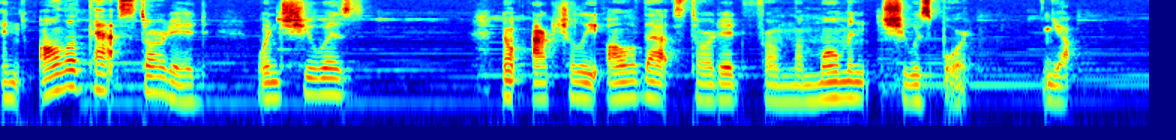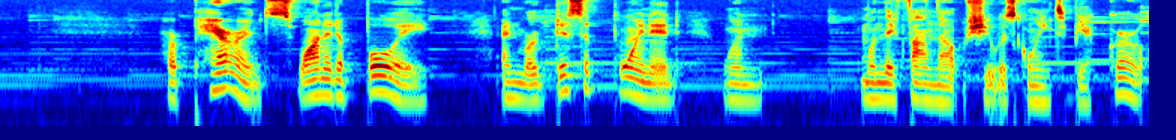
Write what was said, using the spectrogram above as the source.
and all of that started when she was. No, actually, all of that started from the moment she was born. Yeah. Her parents wanted a boy and were disappointed when when they found out she was going to be a girl.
